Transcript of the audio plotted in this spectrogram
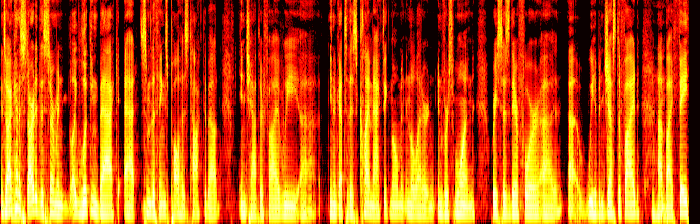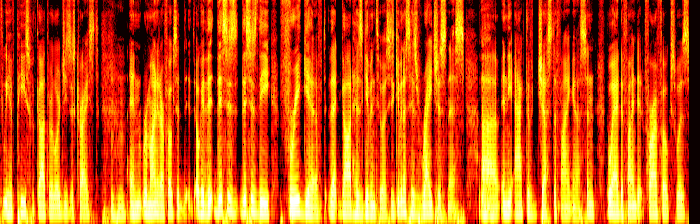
And so I kind of started this sermon like looking back at some of the things Paul has talked about in chapter five. We uh, you know got to this climactic moment in the letter in, in verse one where he says, "Therefore, uh, uh, we have been justified uh, by faith. We have peace with God through our Lord Jesus Christ." And reminded our folks that okay, th- this is this is the free gift that God has given to us. He's given us His righteousness uh, in the act of justifying us. And the way I defined it for our folks was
